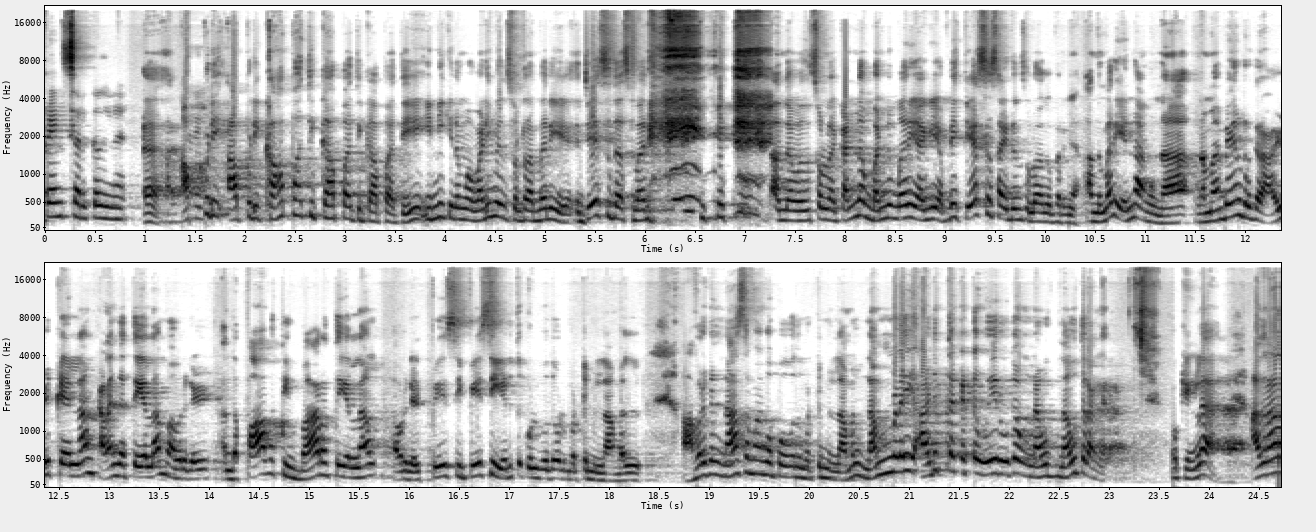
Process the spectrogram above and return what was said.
ஃப்ரெண்ட்ஸ் சர்க்கிள்னு அப்படி அப்படி காப்பாத்தி காப்பாத்தி காப்பாத்தி இன்னைக்கு நம்ம வடிவேல் சொல்ற மாதிரி ஜேசுதாஸ் மாதிரி அந்த சொல்ற கண்ணம் மண்ணு மாதிரி ஆகி அப்படியே தேச சைடுன்னு சொல்லுவாங்க பாருங்க. அந்த மாதிரி என்ன ஆகும்னா நம்ம மேல் இருக்கிற அழுக்கையெல்லாம் களங்கத்தை எல்லாம் அவர்கள் அந்த பாவத்தின் பாரத்தை எல்லாம் அவர்கள் பேசி பேசி எடுத்துக்கொள்வதோடு மட்டும் இல்லாமல் அவர்கள் நாசமாக போவது மட்டும் இல்லாமல் நம்மளை அடுத்த கட்ட உயர்வுக்கு அவங்க நவு நவுத்துறாங்க. ஓகேங்களா? அதனால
